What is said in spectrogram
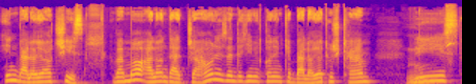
این بلایا چیست. و ما الان در جهان زندگی می‌کنیم که بلایا توش کم نیست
